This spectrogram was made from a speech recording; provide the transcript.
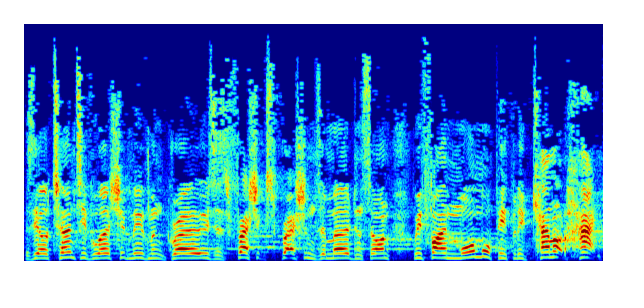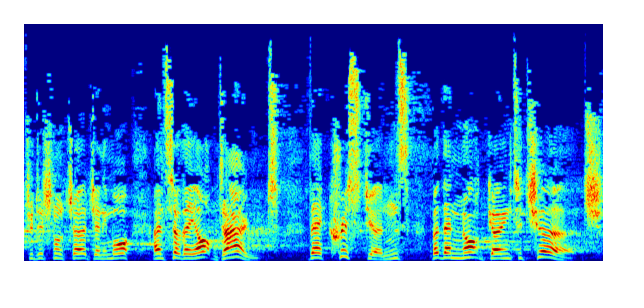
As the alternative worship movement grows, as fresh expressions emerge and so on, we find more and more people who cannot hack traditional church anymore, and so they opt out. They're Christians, but they're not going to church.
